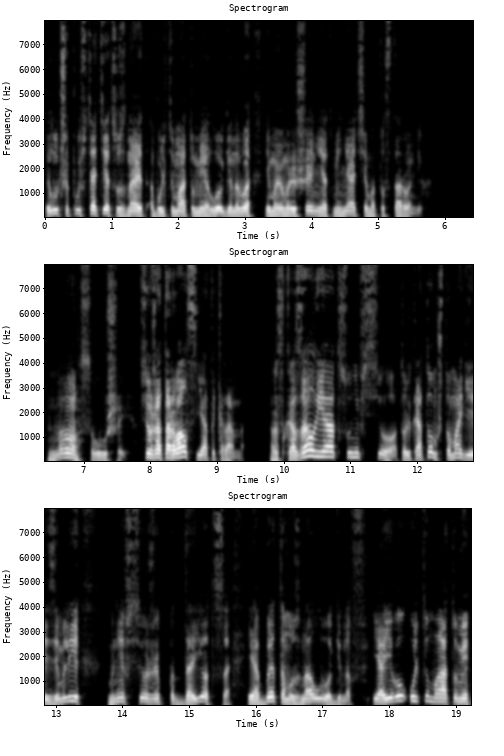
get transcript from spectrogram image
и лучше пусть отец узнает об ультиматуме Логинова и моем решении от меня, чем от посторонних. Ну, слушай, все же оторвался я от экрана. Рассказал я отцу не все, только о том, что магия Земли мне все же поддается, и об этом узнал Логинов, и о его ультиматуме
